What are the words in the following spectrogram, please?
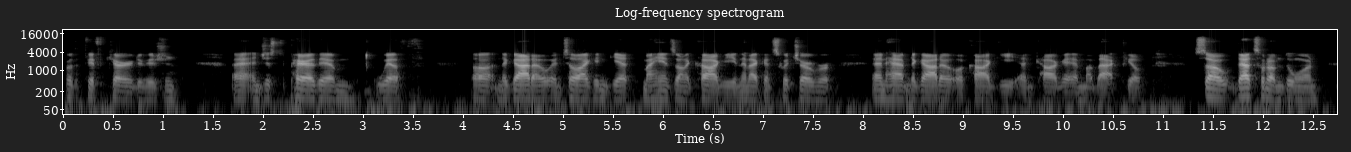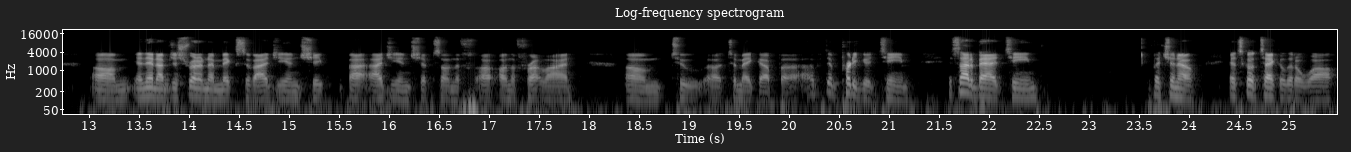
for the fifth carrier division uh, and just pair them with uh, Nagato until I can get my hands on a Akagi and then I can switch over and have Nagato, Akagi, and Kaga in my backfield. So that's what I'm doing. Um, and then I'm just running a mix of IJN shape, uh, IJN ships on the uh, on the front line um, to uh, to make up a, a, pretty good team. It's not a bad team, but you know it's going to take a little while.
